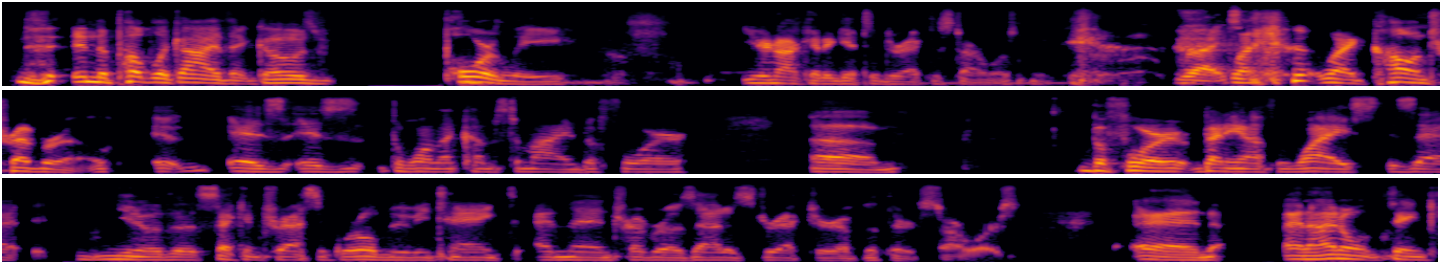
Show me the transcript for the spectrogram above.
in the public eye that goes poorly, you're not going to get to direct a Star Wars movie. Right. like like Colin Trevorrow is is the one that comes to mind before um before Benioff and Weiss is that you know the second Jurassic World movie tanked, and then Trevorrow's out as director of the third Star Wars, and and I don't think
